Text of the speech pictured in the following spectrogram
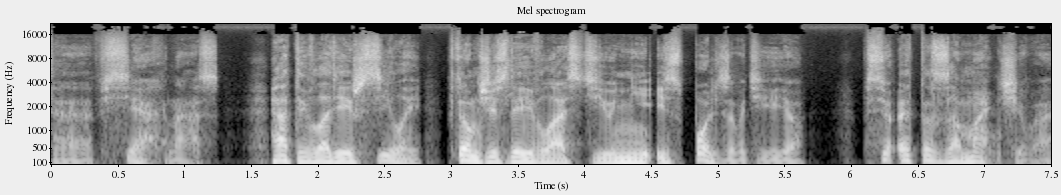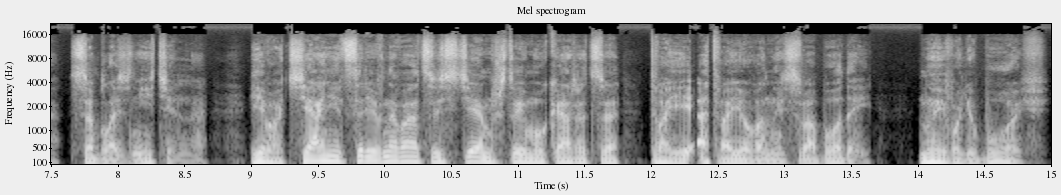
э, всех нас. А ты владеешь силой, в том числе и властью не использовать ее. Все это заманчиво, соблазнительно. Его тянет соревноваться с тем, что ему кажется твоей отвоеванной свободой. Но его любовь...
